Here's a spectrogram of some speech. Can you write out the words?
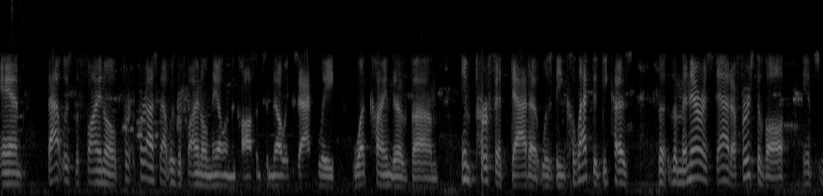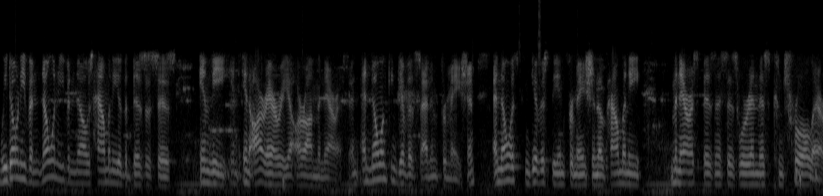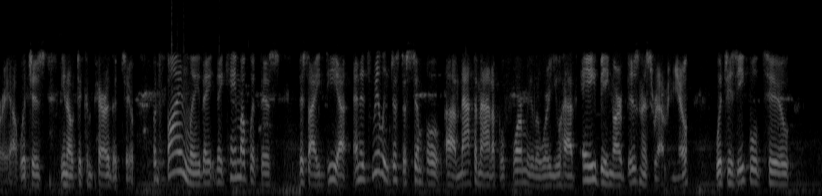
and that was the final for, for us. That was the final nail in the coffin to know exactly what kind of um, imperfect data was being collected because the, the Moneris data, first of all, it's we don't even no one even knows how many of the businesses in the in, in our area are on Moneris, and, and no one can give us that information, and no one can give us the information of how many Moneris businesses were in this control area, which is you know to compare the two. But finally, they they came up with this this idea, and it's really just a simple uh, mathematical formula where you have A being our business revenue, which is equal to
